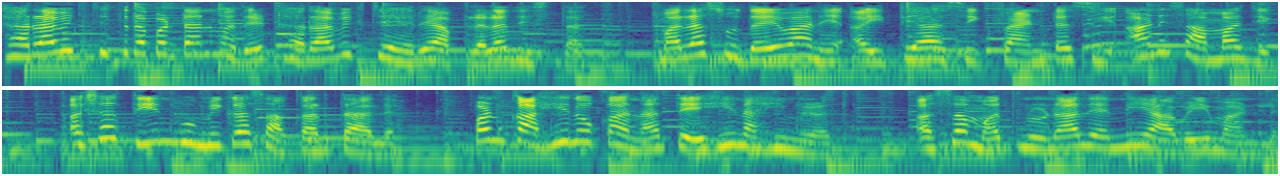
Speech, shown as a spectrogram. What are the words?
ठराविक चित्रपटांमध्ये ठराविक चेहरे आपल्याला दिसतात. मला सुदैवाने ऐतिहासिक फॅन्टसी आणि सामाजिक अशा तीन भूमिका साकारता आल्या. पण काही लोकांना तेही नाही मिळत असं मत मृणाल यांनी यावेळी मांडलं.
